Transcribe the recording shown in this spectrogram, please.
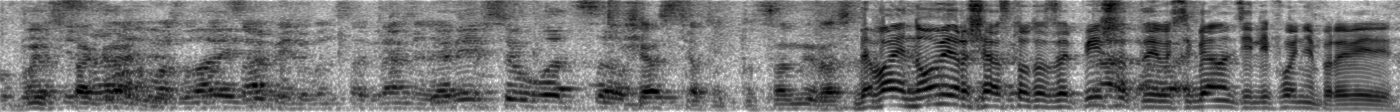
по- В Инстаграме. В WhatsApp или в Инстаграме. Скорее всего, WhatsApp. Сейчас тебя тут пацаны расскажут. Давай номер сейчас кто-то запишет и у себя на телефоне проверит.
